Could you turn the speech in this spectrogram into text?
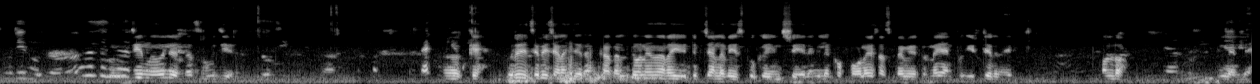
സൂചി നൂലോ സൂചി നൂലല്ല സൂചി. ഓക്കെ ഒരു ചെറിയ ചലഞ്ച് തരാം. കടൽ ടോണി എന്ന് പറയുന്ന യൂട്യൂബ് ചാനൽ ഫേസ്ബുക്ക് ഇൻസ്റ്റ ഏതെങ്കിലും ഒക്കെ ഫോളോ സബ്സ്ക്രൈബ് ചെയ്തിട്ടുണ്ടെങ്കിൽ ഞാനിപ്പോൾ ഗിഫ്റ്റ് തരുന്നതായിരിക്കും. ഉണ്ടോ? ഇല്ലല്ലേ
